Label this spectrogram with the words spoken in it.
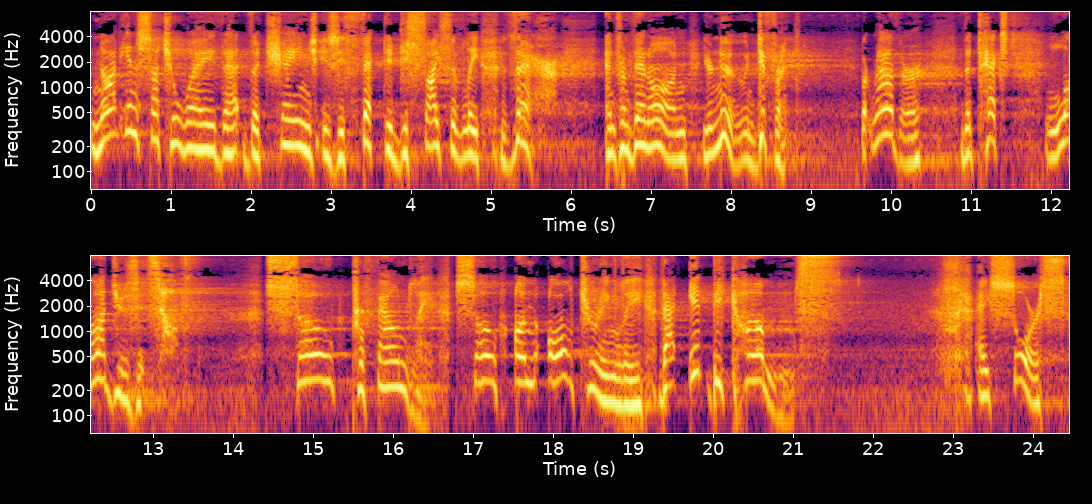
Not in such a way that the change is effected decisively there, and from then on you're new and different. But rather, the text lodges itself so profoundly, so unalteringly that it becomes a source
